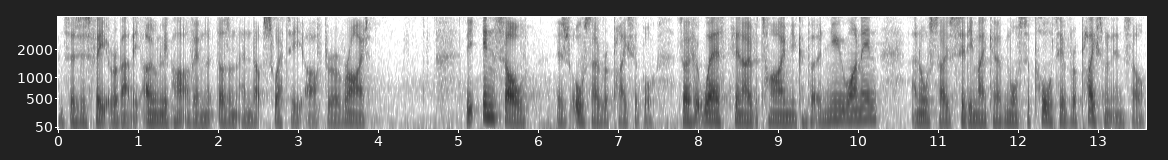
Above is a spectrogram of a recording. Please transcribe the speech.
and says his feet are about the only part of him that doesn't end up sweaty after a ride. The insole is also replaceable, so if it wears thin over time you can put a new one in and also Sidi make a more supportive replacement insole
